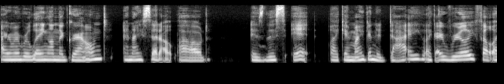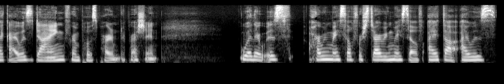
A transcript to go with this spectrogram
I remember laying on the ground and I said out loud, is this it? Like, am I going to die? Like, I really felt like I was dying from postpartum depression. Whether it was harming myself or starving myself, I thought I was,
